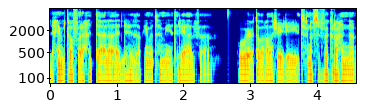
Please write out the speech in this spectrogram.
الحين متوفرة حتى على أجهزة قيمتها 100 ريال فهو يعتبر هذا شيء جيد. فنفس الفكرة إحنا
